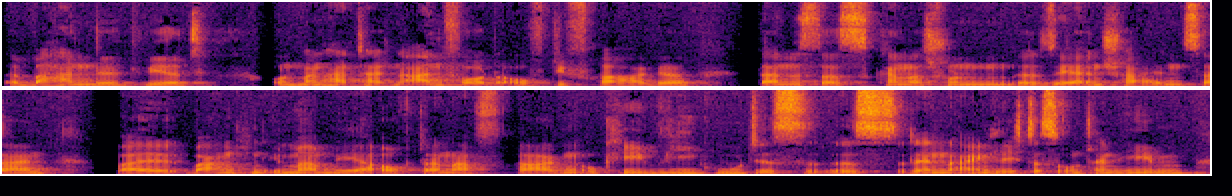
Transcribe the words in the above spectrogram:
äh, behandelt wird, und man hat halt eine Antwort auf die Frage, dann ist das, kann das schon äh, sehr entscheidend sein, weil Banken immer mehr auch danach fragen, okay, wie gut ist es denn eigentlich das Unternehmen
